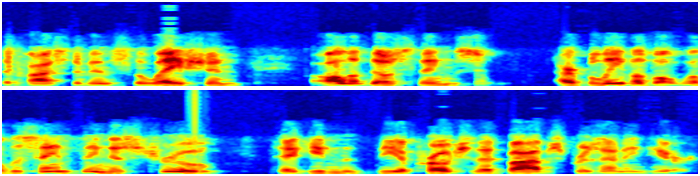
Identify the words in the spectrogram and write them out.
the cost of installation. All of those things are believable. Well, the same thing is true taking the approach that Bob's presenting here.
